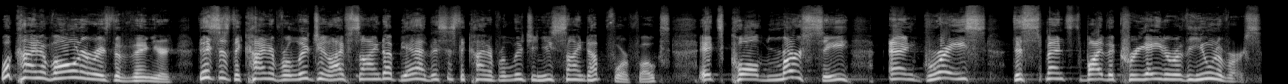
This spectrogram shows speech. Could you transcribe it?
What kind of owner is the vineyard? This is the kind of religion I've signed up. Yeah, this is the kind of religion you signed up for, folks. It's called mercy and grace dispensed by the creator of the universe.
